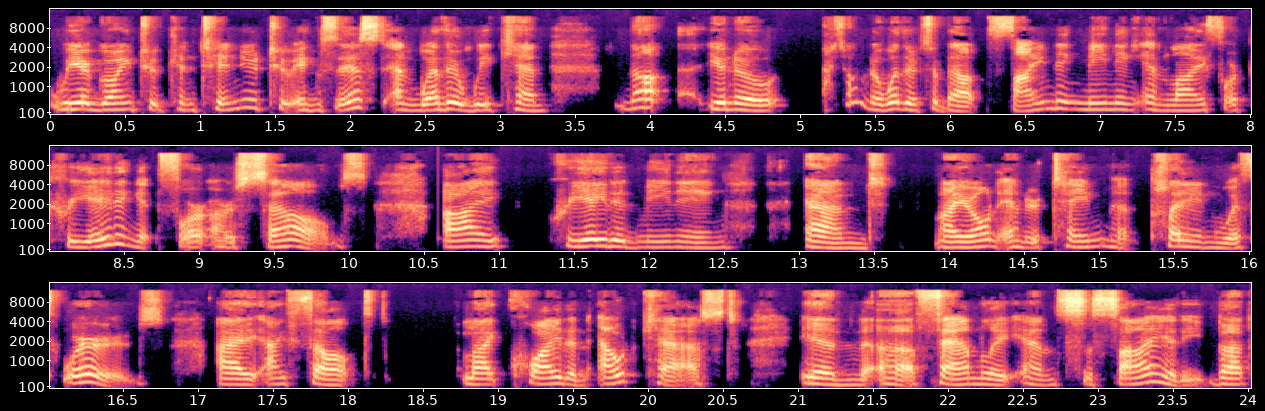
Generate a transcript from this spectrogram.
we are going to continue to exist and whether we can not, you know, I don't know whether it's about finding meaning in life or creating it for ourselves. I created meaning and my own entertainment playing with words. I, I felt like quite an outcast in uh, family and society, but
